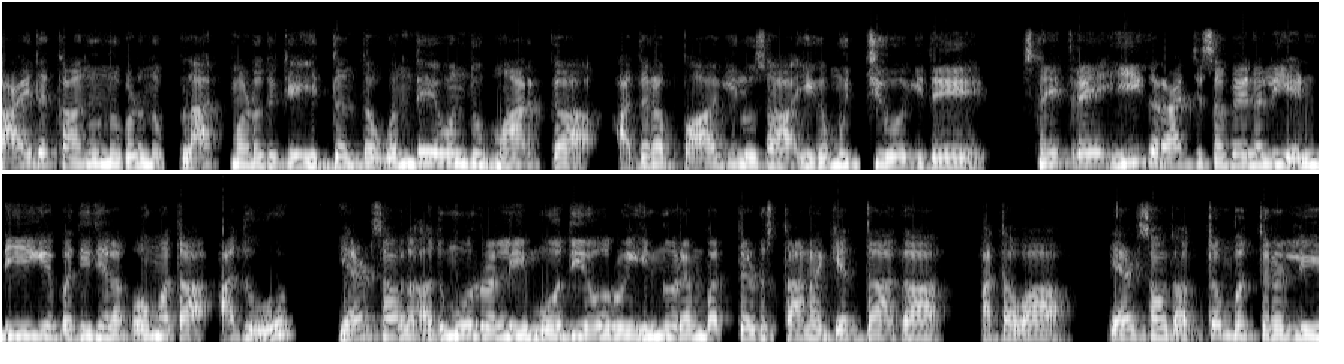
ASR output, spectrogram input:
ಕಾಯ್ದೆ ಕಾನೂನುಗಳನ್ನು ಬ್ಲಾಕ್ ಮಾಡೋದಕ್ಕೆ ಇದ್ದಂತ ಒಂದೇ ಒಂದು ಮಾರ್ಗ, ಅದರ ಬಾಗಿಲು ಸಹ ಈಗ ಮುಚ್ಚಿ ಹೋಗಿದೆ. ಸ್ನೇಹಿತರೆ, ಈಗ ರಾಜ್ಯಸಭೆಯಲ್ಲಿ ಎನ್ ಡಿ ಎಗೆ ಬಂದಿದೆಯಲ್ಲ ಬಹುಮತ, ಅದು ಎರಡ್ ಸಾವಿರದ ಹದಿಮೂರರಲ್ಲಿ ಮೋದಿ ಅವರು ಇನ್ನೂರ ಎಂಬತ್ತೆರಡು ಸ್ಥಾನ ಗೆದ್ದಾಗ ಅಥವಾ ಎರಡ್ ಸಾವಿರದ ಹತ್ತೊಂಬತ್ತರಲ್ಲಿ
